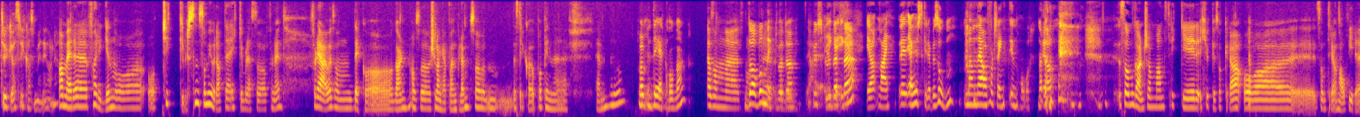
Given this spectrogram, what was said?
Tror ikke jeg har strikka så mye den gangen. Det var mer eh, fargen og, og tykkelsen som gjorde at jeg ikke ble så fornøyd. For det er jo et sånn DK-garn, og så slang jeg på en pløm, så det strikka jo på pinne fem eller noe. DK-garn? Ja, sånn eh, smart, Double eh, knit, vet du. ja, Husker du Ikke- dette? ikke- Ja, nei. Jeg husker episoden, men jeg har fortrengt innholdet. Ja. Sånn garn som man strikker tjukke sokker av, og sånn 3,5-4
